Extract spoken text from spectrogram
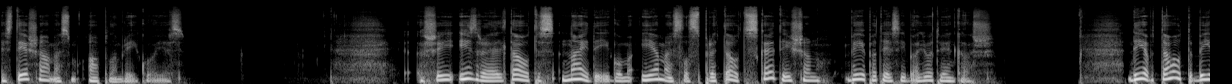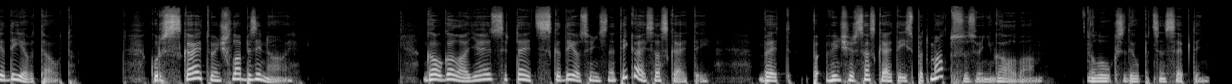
Es tiešām esmu aplam rīkojies šī Izraēļa tautas naidīguma iemesls pret tautas skaitīšanu bija patiesībā ļoti vienkāršs. Dieva tauta bija dieva tauta, kuras skaitu viņš labi zināja. Gal galā Jēzus ir teicis, ka Dievs viņus ne tikai saskaitīja, bet viņš ir saskaitījis pat matus uz viņu galvām. Lūks 12.7.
